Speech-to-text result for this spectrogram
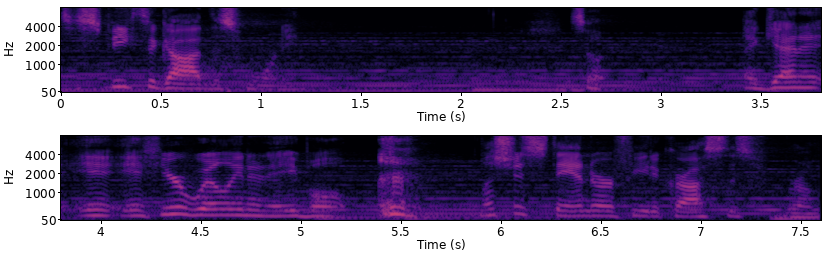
to speak to God this morning. So, again, if you're willing and able, let's just stand our feet across this room.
